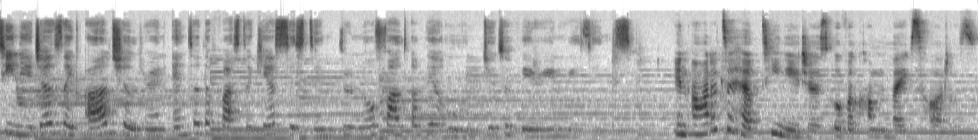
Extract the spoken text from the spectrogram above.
Teenagers, like all children, enter the foster care system through no fault of their own due to varying reasons. In order to help teenagers overcome life's hurdles,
